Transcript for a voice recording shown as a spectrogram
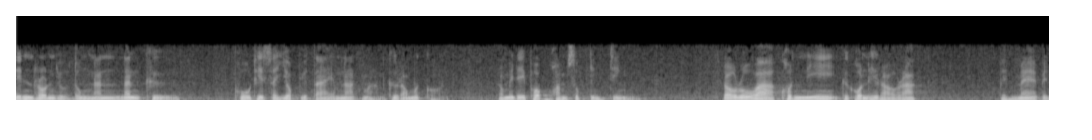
ดิ้นรนอยู่ตรงนั้น นั่นคือผู้ที่สยบอยู่ใต้อำนาจมารคือเราเมื่อก่อน เราไม่ได้พบความสุขจริง ๆ เรารู้ว่าคนนี้คือคนที่เรารัก เป็นแม่เป็น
